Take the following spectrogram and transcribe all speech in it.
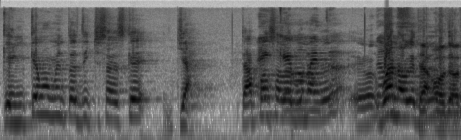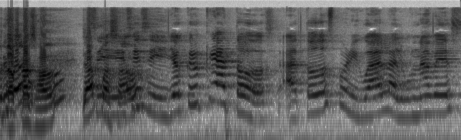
¿Que ¿En qué momento has dicho, sabes qué? Ya, ¿Te ha pasado alguna vez? Eh, bueno, ¿Te, ha pasado? ¿Te ha pasado? Sí, sí, yo creo que a todos, a todos por igual, alguna vez,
